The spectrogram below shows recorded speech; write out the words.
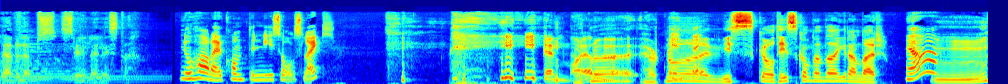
Level Ups spilleliste. Nå har det jo kommet en ny Souls-like. Enda Hørt en. noe, hørt noe hvisk og tisk om den der greia der. Ja, Mm.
